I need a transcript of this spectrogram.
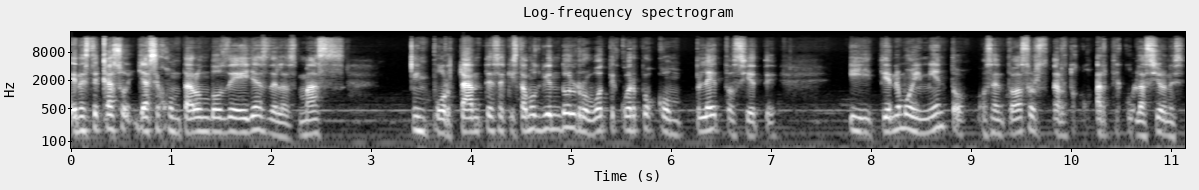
en este caso ya se juntaron dos de ellas, de las más importantes. Aquí estamos viendo el robot de cuerpo completo 7 y tiene movimiento, o sea, en todas sus articulaciones.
